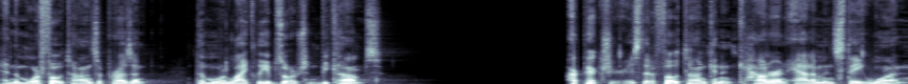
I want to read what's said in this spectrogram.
And the more photons are present, the more likely absorption becomes. Our picture is that a photon can encounter an atom in state 1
